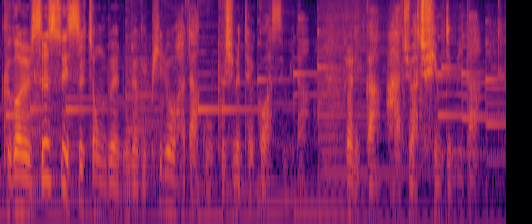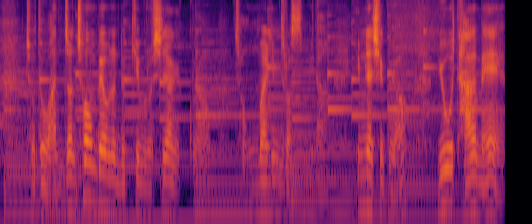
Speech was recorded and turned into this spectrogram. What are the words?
그걸 쓸 수 있을 정도의 노력이 필요하다고 보시면 될 것 같습니다. 그러니까 아주 아주 힘듭니다. 저도 완전 처음 배우는 느낌으로 시작했고요. 정말 힘들었습니다. 힘내시고요. 요 다음에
